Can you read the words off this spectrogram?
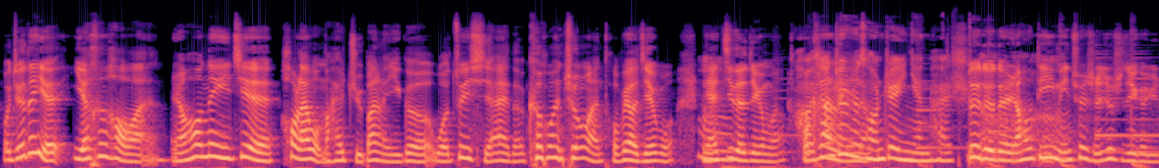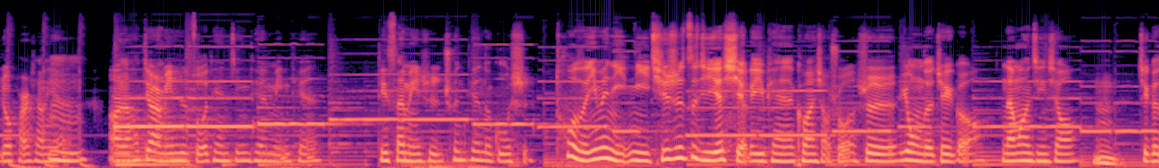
我觉得也也很好玩。然后那一届后来我们还举办了一个我最喜爱的科幻春晚投票结果，你还记得这个吗？嗯好像就是从这一年开始。对对对，然后第一名确实就是这个宇宙牌香烟、嗯啊，然后第二名是昨天、今天、明天，第三名是春天的故事。兔子，因为你你其实自己也写了一篇科幻小说，是用的这个难忘今宵嗯，这个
